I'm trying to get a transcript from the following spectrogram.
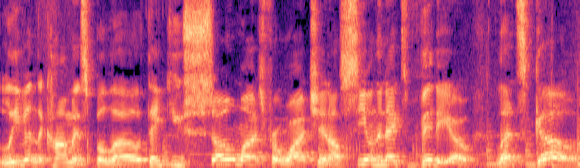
leave it in the comments below. Thank you so much for watching. I'll see you on the next video. Let's go.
